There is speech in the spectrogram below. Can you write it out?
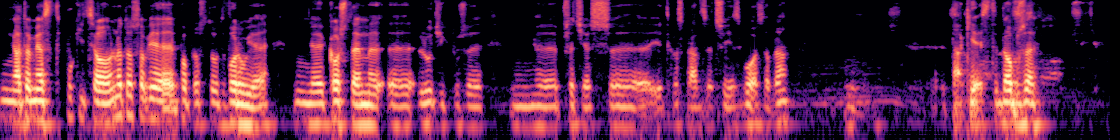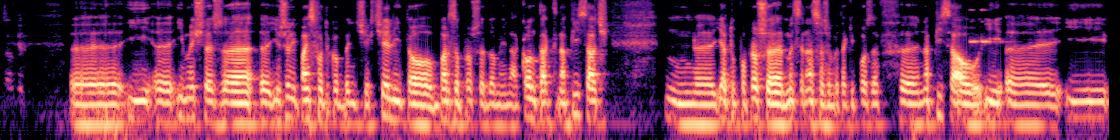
Natomiast póki co, no to sobie po prostu dworuje mm, kosztem ludzi, którzy mm, przecież, tylko sprawdzę, czy jest głos, dobra? Tak jest, dobrze. I, I myślę, że jeżeli Państwo tylko będziecie chcieli, to bardzo proszę do mnie na kontakt napisać. Ja tu poproszę mecenasa, żeby taki pozew napisał i, i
